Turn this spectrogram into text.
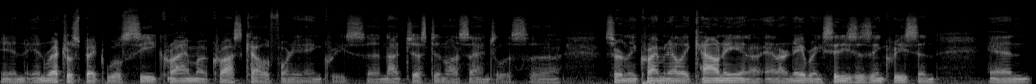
in in retrospect, we'll see crime across California increase, not just in Los Angeles. certainly, crime in LA County and and our neighboring cities has increased, and and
